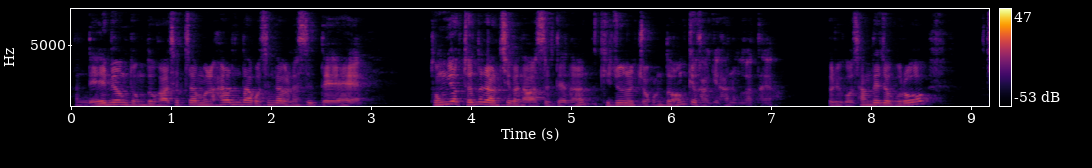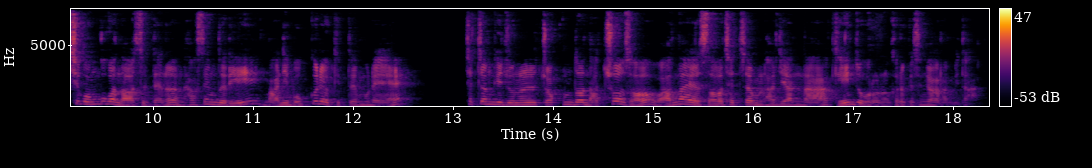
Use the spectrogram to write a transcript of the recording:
한 4명 정도가 채점을 한다고 생각을 했을 때 동력 전달장치가 나왔을 때는 기준을 조금 더 엄격하게 하는 것 같아요. 그리고 상대적으로 치공구가 나왔을 때는 학생들이 많이 못 그렸기 때문에 채점 기준을 조금 더 낮추어서 완화해서 채점을 하지 않나 개인적으로는 그렇게 생각을 합니다.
